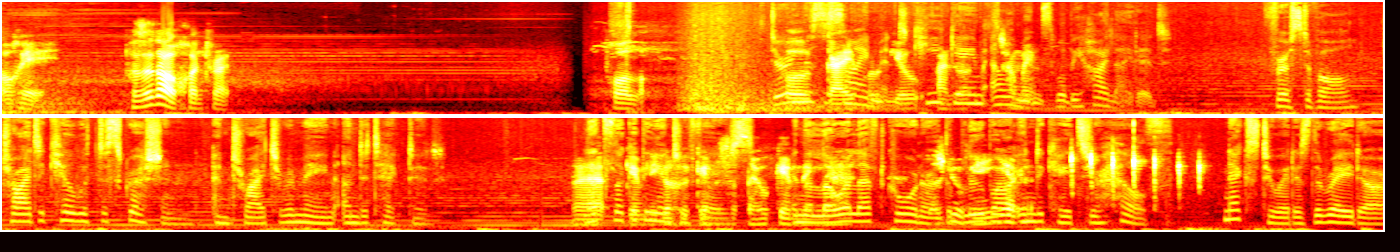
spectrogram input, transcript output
โอเค personal contract Polo During Well, this guy assignment, review key and, uh, game something. elements will be highlighted. First of all, try to kill with discretion and try to remain undetected. นะฮะ Let's look เกม at the นี้ก็คือเกมส interface. เตลเกมห In นึ่ the งนะ lower ฮะ left corner, Let's the do blue the- bar indicates your health. Next to it is the radar.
